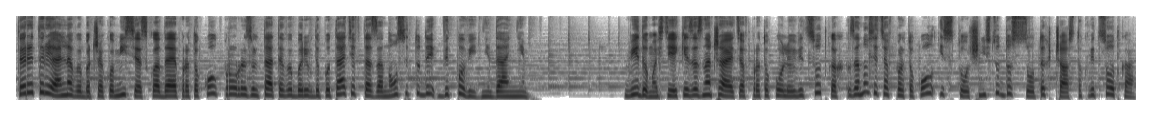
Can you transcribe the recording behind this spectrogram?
Територіальна виборча комісія складає протокол про результати виборів депутатів та заносить туди відповідні дані. Відомості, які зазначаються в протоколі у відсотках, заносяться в протокол із точністю до сотих часток відсотка.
